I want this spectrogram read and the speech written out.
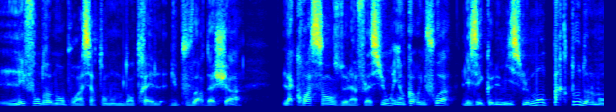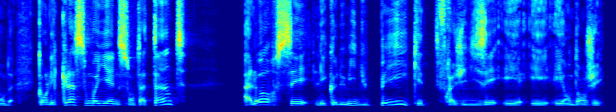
l'effondrement pour un certain nombre d'entre elles du pouvoir d'achat, la croissance de l'inflation, et encore une fois, les économistes le montrent partout dans le monde. Quand les classes moyennes sont atteintes, alors c'est l'économie du pays qui est fragilisée et, en danger.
